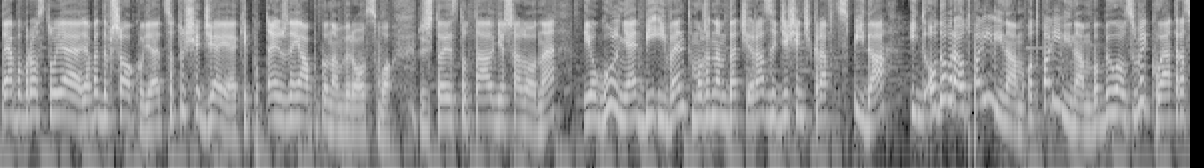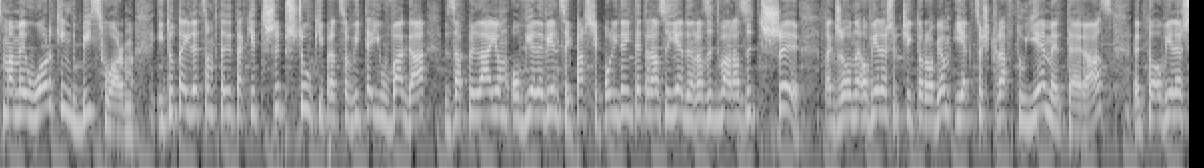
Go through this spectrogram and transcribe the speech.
to ja po prostu je, ja będę w szoku, nie? Co tu się dzieje? Jakie potężne jabłko nam wyrosło. Przecież to jest totalnie szalone. I ogólnie B-Event może nam dać razy 10 craft speeda. I o dobra, odpalili nam, odpalili nam, bo było zwykłe, a teraz mamy working bee swarm. I tutaj lecą wtedy takie trzy pszczółki pracowite i uwaga, zapylają o wiele więcej. Patrzcie, pollinated razy jeden, razy dwa, razy trzy. Także one o wiele szybciej to robią i jak coś craftujemy teraz, to o wiele szybciej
